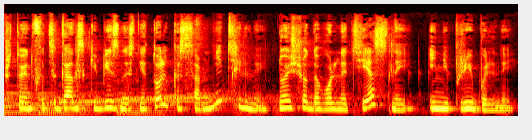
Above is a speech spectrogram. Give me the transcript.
что инфо-цыганский бизнес не только сомнительный, но еще довольно тесный и неприбыльный.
